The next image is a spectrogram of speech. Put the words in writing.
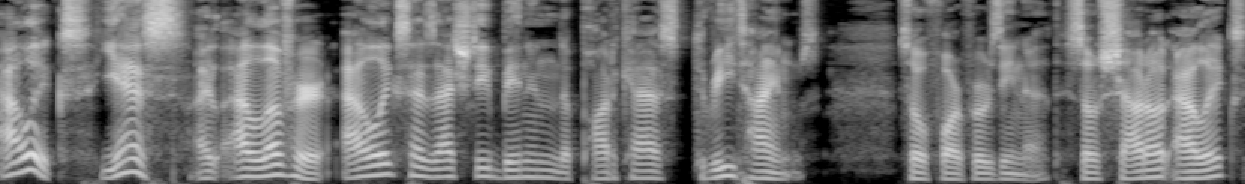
Alex! Yes, I I love her. Alex has actually been in the podcast three times so far for Zenith. So shout out Alex.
